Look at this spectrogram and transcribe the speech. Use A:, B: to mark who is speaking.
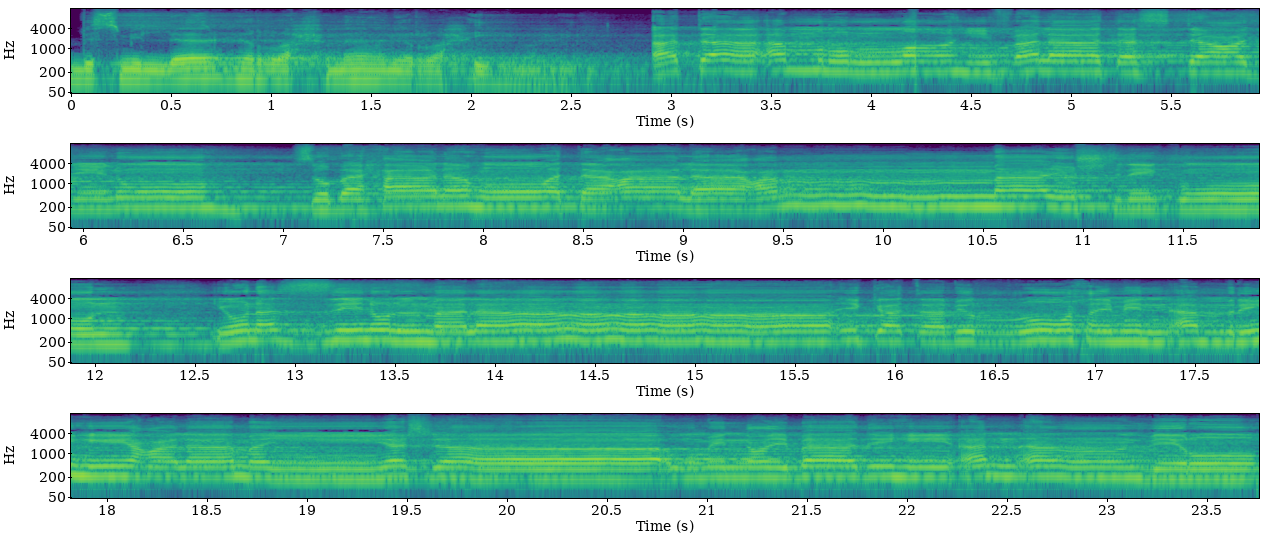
A: بسم الله الرحمن الرحيم.
B: أتى أمر الله فلا تستعجلوه. سبحانه وتعالى عما يشركون. ينزل الملائكة بالروح من أمره على من يشاء من عباده أن أنذروا.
